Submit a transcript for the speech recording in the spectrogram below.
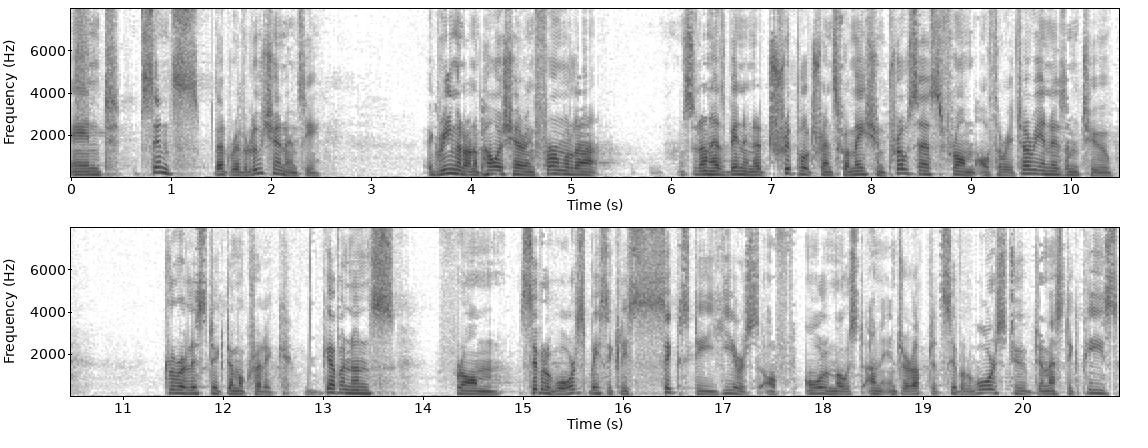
And since that revolution and the agreement on a power sharing formula, Sudan has been in a triple transformation process from authoritarianism to pluralistic democratic governance, from civil wars, basically 60 years of almost uninterrupted civil wars to domestic peace,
